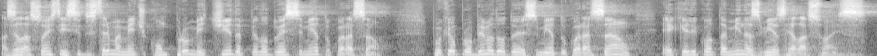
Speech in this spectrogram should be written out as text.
As relações têm sido extremamente comprometidas pelo adoecimento do coração. Porque o problema do adoecimento do coração é que ele contamina as minhas relações.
